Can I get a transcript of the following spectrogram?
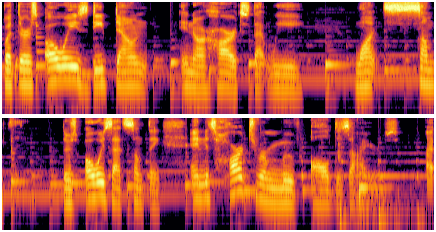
but there's always deep down in our hearts that we want something. There's always that something, and it's hard to remove all desires. I,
